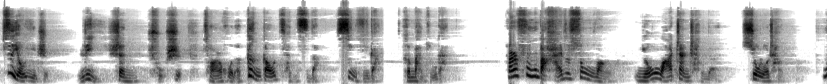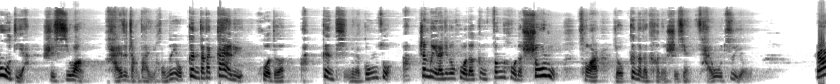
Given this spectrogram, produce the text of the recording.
自由意志立身处世，从而获得更高层次的幸福感和满足感。而父母把孩子送往牛娃战场的修罗场，目的啊是希望孩子长大以后能有更大的概率获得。更体面的工作啊，这么一来就能获得更丰厚的收入，从而有更大的可能实现财务自由。然而，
